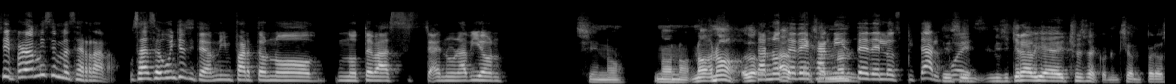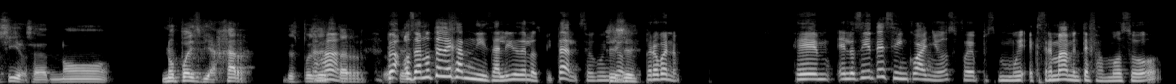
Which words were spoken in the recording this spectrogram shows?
Sí, pero a mí se me hace raro. O sea, según yo, si te da un infarto, no, no te vas en un avión. Sí, no. No, no, no, no. O sea, no te ah, dejan irte del hospital, pues. Sí, ni siquiera había hecho esa conexión, pero sí, o sea, no, no puedes viajar después de estar... o sea, no te dejan ni salir del hospital, según yo. Pero bueno, em, en los siguientes cinco años fue pues, muy extremadamente famoso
